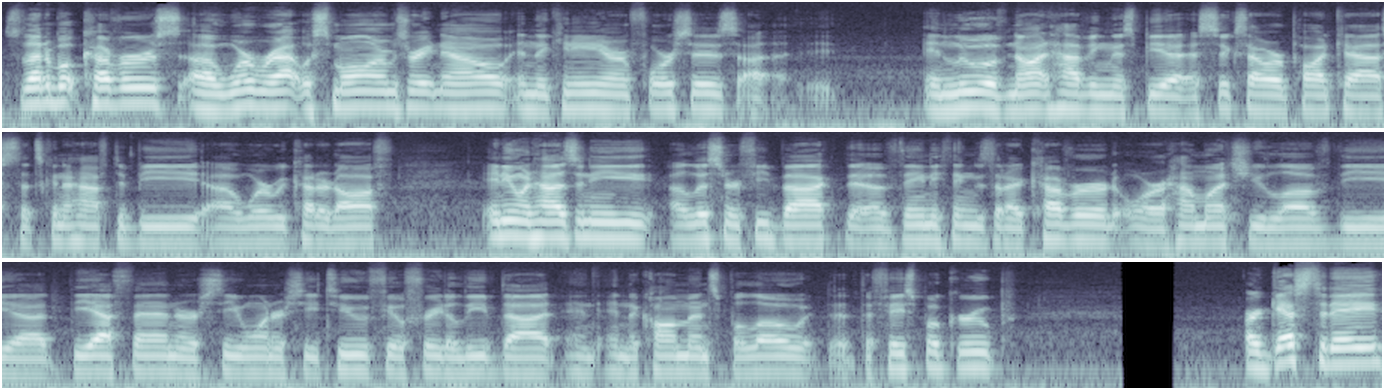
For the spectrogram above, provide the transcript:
So that about covers uh, where we're at with small arms right now in the Canadian Armed Forces. Uh, in lieu of not having this be a, a six hour podcast, that's going to have to be uh, where we cut it off anyone has any uh, listener feedback of any things that I covered or how much you love the uh, the FN or C1 or C2, feel free to leave that in, in the comments below the, the Facebook group. Our guest today,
